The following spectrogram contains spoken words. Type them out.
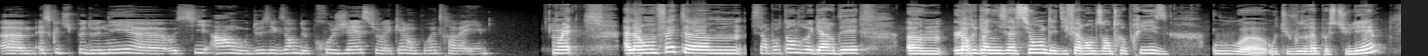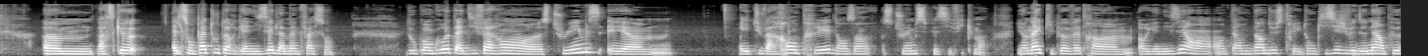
Est-ce que tu peux donner aussi un ou deux exemples de projets sur lesquels on pourrait travailler? Ouais. Alors en fait, c'est important de regarder l'organisation des différentes entreprises où, où tu voudrais postuler, parce que elles sont pas toutes organisées de la même façon. Donc en gros, tu as différents euh, streams et, euh, et tu vas rentrer dans un stream spécifiquement. Il y en a qui peuvent être euh, organisés en, en termes d'industrie. Donc ici, je vais donner un peu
